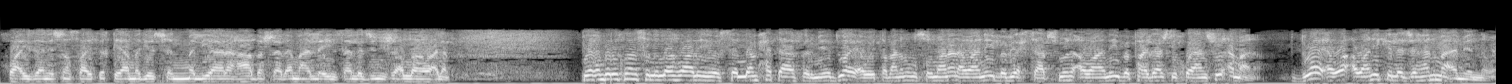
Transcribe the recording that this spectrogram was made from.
خواي زاني شن صايف قيامة ديو شن مليارها بشر أما هلا إنسان لجن إن شاء الله أعلم. پیغمبر خدا صلی الله علیه وسلم حتی فرمی دوای اوی طبعا مسلمانان اوانی به حساب شون اوانی به پاداش خویان شون أمانة. دوای ئەوە ئەوانەی کە لە جەهنم ئەمێنەوە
